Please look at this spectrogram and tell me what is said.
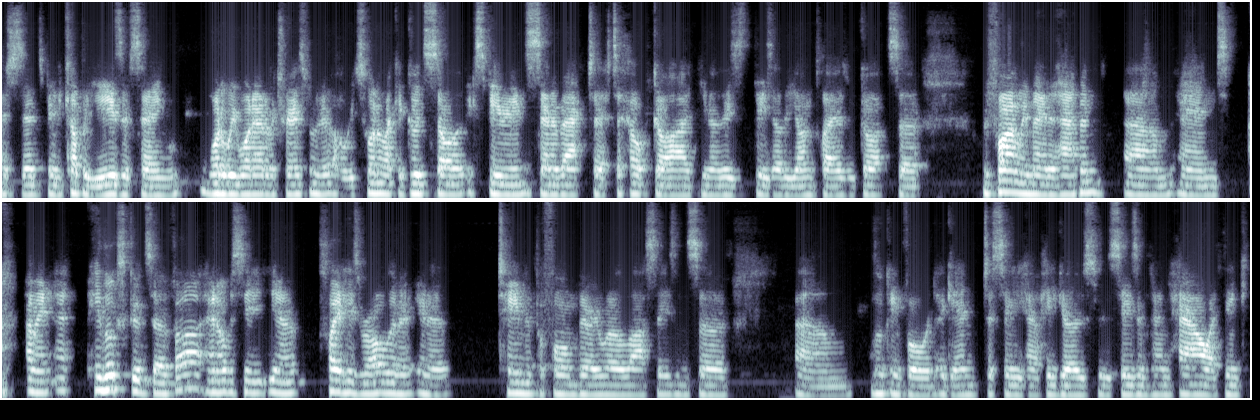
as you said, it's been a couple of years of saying, what do we want out of a transfer? Oh, we just want like a good, solid, experienced centre back to, to help guide, you know, these these other young players we've got. So we finally made it happen. Um, and I mean, uh, he looks good so far, and obviously, you know, played his role in a in a team that performed very well last season. So um, looking forward again to see how he goes through the season and how I think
